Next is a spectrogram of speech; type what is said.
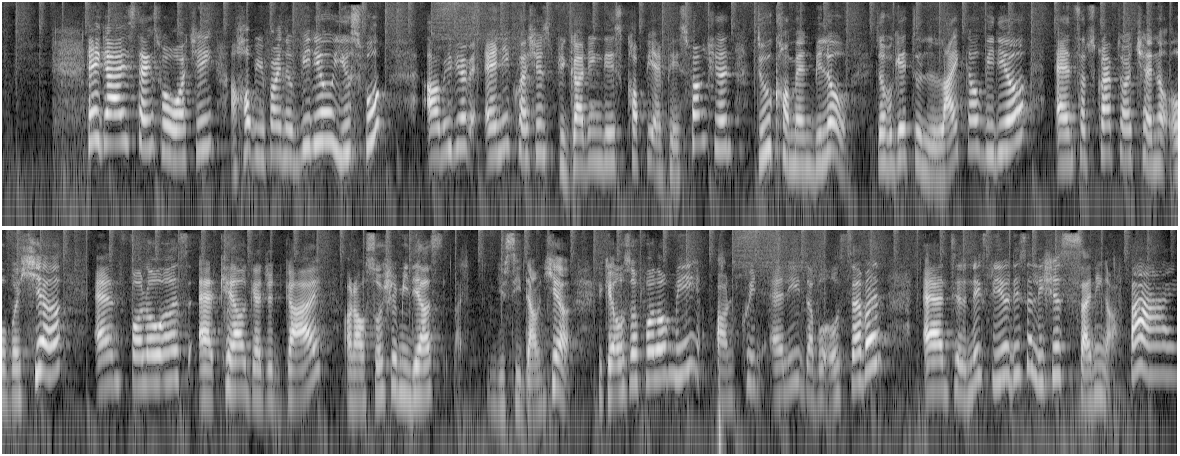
Hey guys, thanks for watching. I hope you find the video useful. Um, if you have any questions regarding this copy and paste function, do comment below. Don't forget to like our video and subscribe to our channel over here and follow us at KL Gadget Guy on our social medias like you see down here. You can also follow me on Queen Ellie 007 and till the next video, this is Alicia signing off. Bye!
